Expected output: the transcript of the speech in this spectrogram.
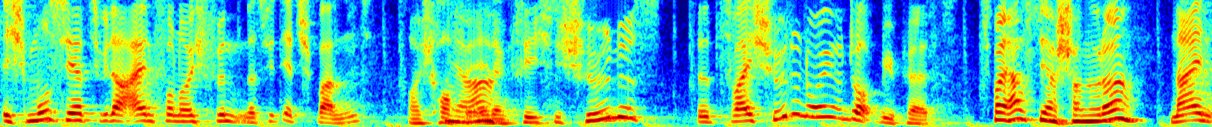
Ich muss jetzt wieder einen von euch finden. Das wird jetzt spannend. Oh, ich hoffe, Ja. ey, dann kriege ich ein schönes, äh, zwei schöne neue Dot-Me-Pads. Zwei hast du ja schon, oder? Nein,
